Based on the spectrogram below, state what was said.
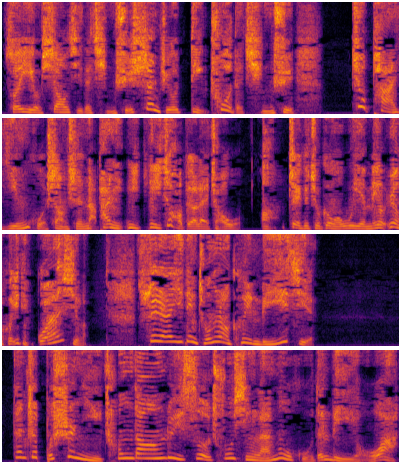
所以有消极的情绪，甚至有抵触的情绪，就怕引火上身。哪怕你你你最好不要来找我啊，这个就跟我物业没有任何一点关系了。虽然一定程度上可以理解。但这不是你充当绿色出行拦路虎的理由啊！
